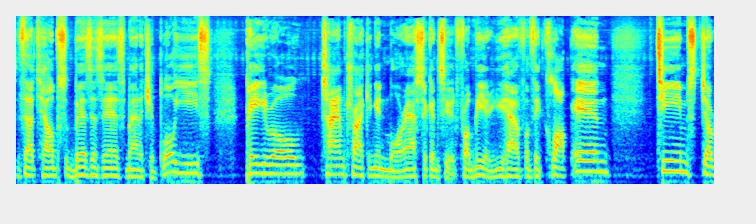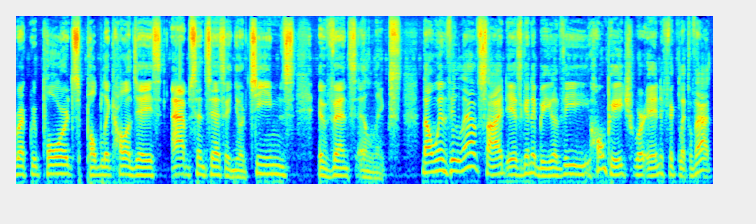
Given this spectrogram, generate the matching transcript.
that helps businesses manage employees, payroll, time tracking, and more. As you can see it from here, you have the clock in, teams, direct reports, public holidays, absences in your teams, events, and links. Now, in the left side is going to be the homepage wherein if you click that,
